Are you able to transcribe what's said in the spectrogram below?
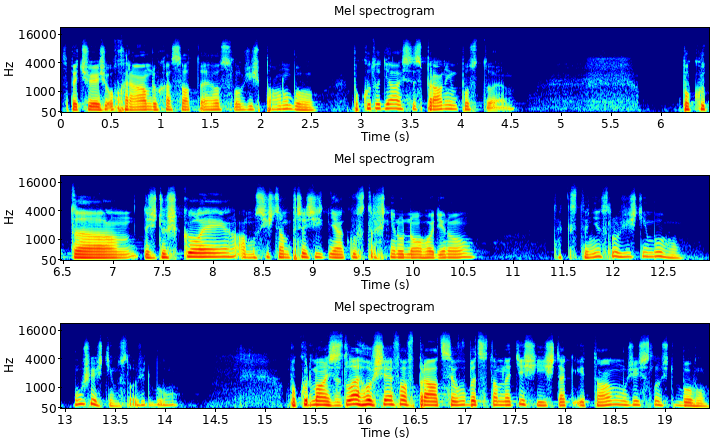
spečuješ o chrám Ducha Svatého, sloužíš Pánu Bohu. Pokud to děláš se správným postojem. Pokud uh, jdeš do školy a musíš tam přežít nějakou strašně nudnou hodinu, tak stejně sloužíš tím Bohu. Můžeš tím sloužit Bohu. Pokud máš zlého šéfa v práci a vůbec se tam netěšíš, tak i tam můžeš sloužit Bohu.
